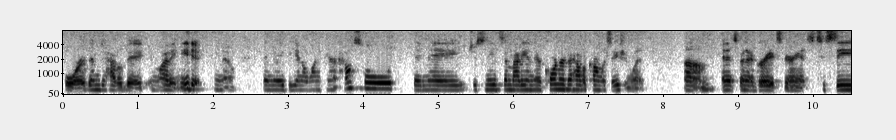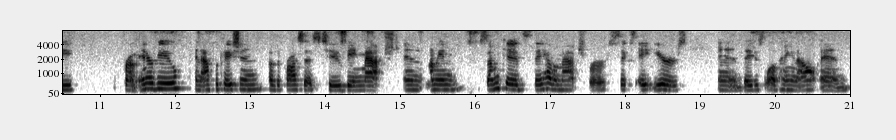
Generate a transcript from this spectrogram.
for them to have a big, and why they need it. You know, they may be in a one-parent household. They may just need somebody in their corner to have a conversation with. Um, and it's been a great experience to see from interview and application of the process to being matched. And I mean, some kids, they have a match for six, eight years and they just love hanging out. And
